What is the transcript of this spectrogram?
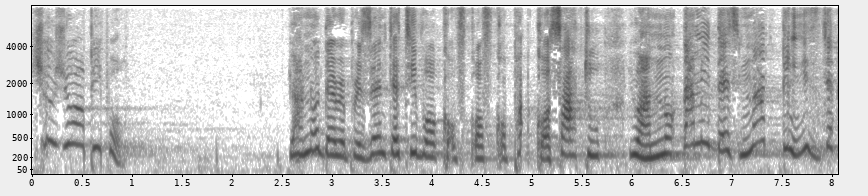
Usual people. You are not the representative of, of, of COSATU. You are not. I mean, there's nothing. It's just,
